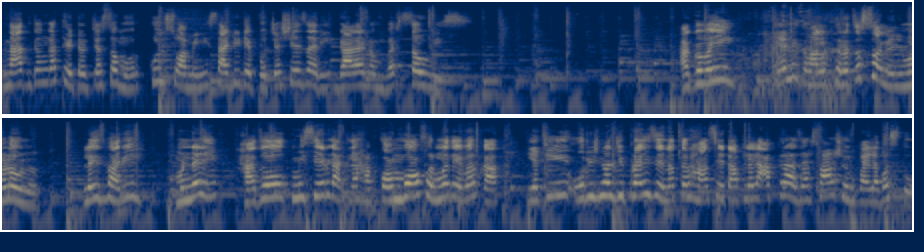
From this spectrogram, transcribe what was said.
नाथगंगा थिएटरच्या समोर कुलस्वामिनी साडी डेपोच्या शेजारी गाळा नंबर सव्वीस. अगं बाई यांनी तुम्हाला खरंच सोन्याने मडवलं. लईच भारी. मंडळी हा जो मी सेट घातला हा कॉम्बो ऑफरमध्ये आहे बरं का याची ओरिजिनल जी प्राइस आहे ना तर हा सेट आपल्याला अकरा हजार सहाशे रुपयाला बसतो.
